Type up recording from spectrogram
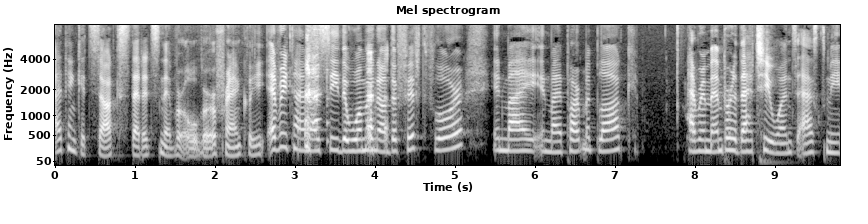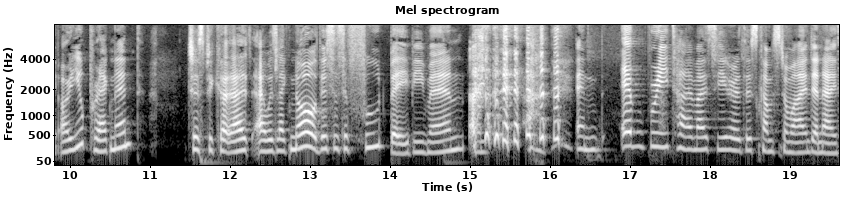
I think it sucks that it's never over. Frankly, every time I see the woman on the fifth floor in my in my apartment block, I remember that she once asked me, Are you pregnant? Just because I, I was like, No, this is a food baby, man. And, and every time I see her, this comes to mind, and I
